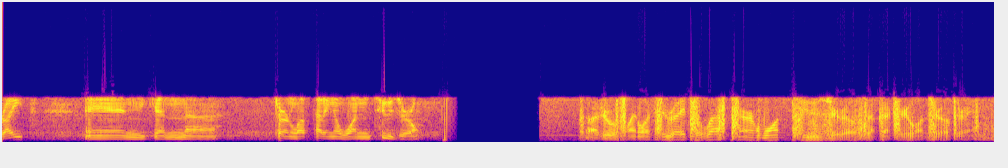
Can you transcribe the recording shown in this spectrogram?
right, and you can uh, turn left heading a 120. Roger, we'll find 12 right to left, turn 120, Sun Country 103.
